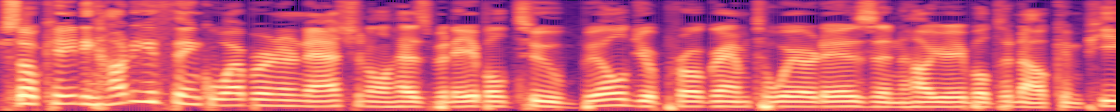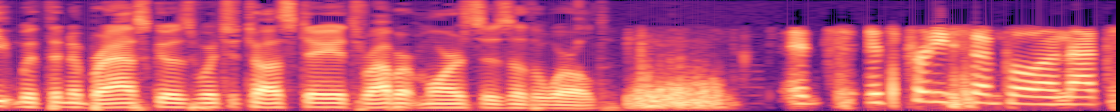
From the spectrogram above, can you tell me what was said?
So, Katie, how do you think Webber International has been able to build your program to where it is, and how you're able to now compete with the Nebraskas, Wichita States, Robert Morrises of the world? It's pretty simple, and that's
